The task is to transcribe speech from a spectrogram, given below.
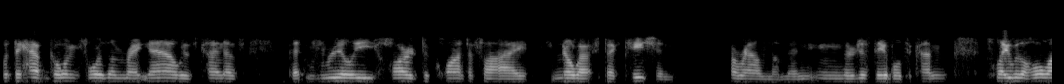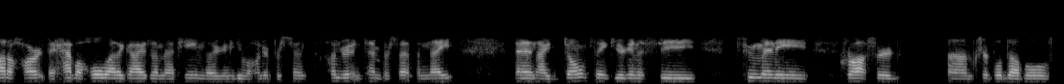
what they have going for them right now is kind of that really hard to quantify, no expectation around them, and, and they're just able to kind of play with a whole lot of heart. They have a whole lot of guys on that team that are going to give 100%, 110% a night, and I don't think you're going to see too many Crawford um, triple doubles.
